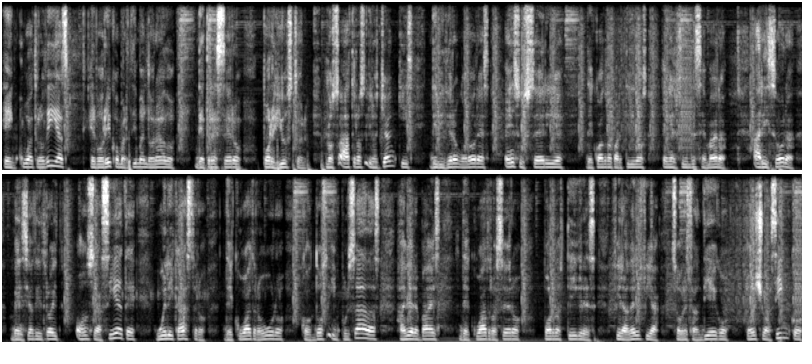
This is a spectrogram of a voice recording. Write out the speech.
en cuatro días el borico Martín Maldonado de 3-0 por Houston. Los Astros y los Yankees dividieron honores en su serie de cuatro partidos en el fin de semana. Arizona venció a Detroit 11 a 7, Willy Castro de 4-1 con dos impulsadas, Javier Baez de 4-0 por los Tigres, Filadelfia sobre San Diego 8 a 5.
